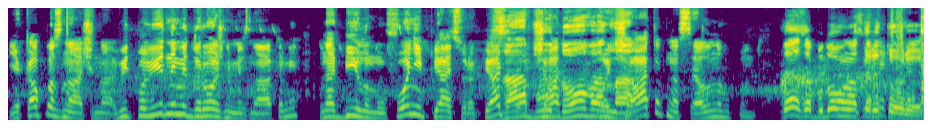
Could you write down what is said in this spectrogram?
яка позначена відповідними дорожніми знаками на білому фоні 5.45 Забудована. початок населеного пункту. Де забудована територія?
